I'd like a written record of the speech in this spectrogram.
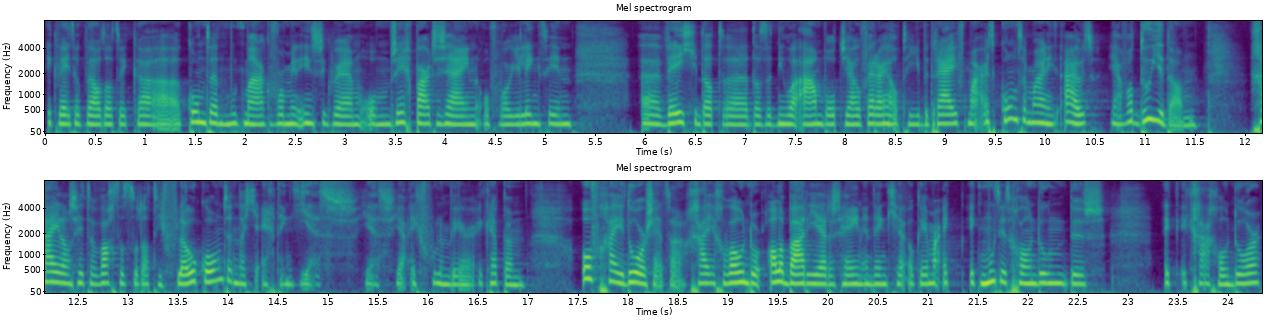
ik weet ook wel dat ik uh, content moet maken voor mijn Instagram om zichtbaar te zijn. Of voor je LinkedIn. Uh, weet je dat, dat het nieuwe aanbod jou verder helpt in je bedrijf. Maar het komt er maar niet uit. Ja, wat doe je dan? Ga je dan zitten wachten totdat die flow komt en dat je echt denkt: yes, yes, ja, ik voel hem weer, ik heb hem. Of ga je doorzetten? Ga je gewoon door alle barrières heen en denk je: oké, maar ik, ik moet dit gewoon doen, dus ik, ik ga gewoon door.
